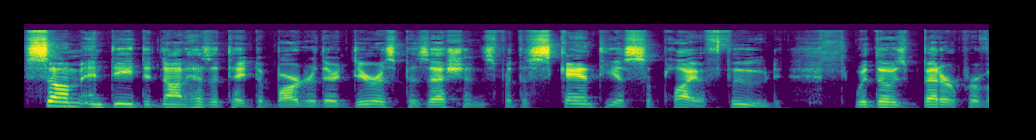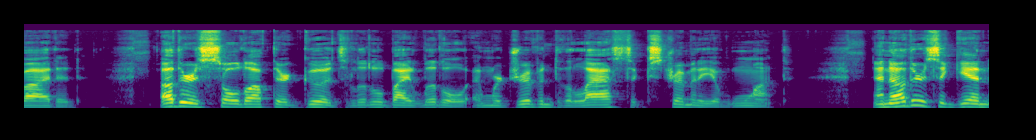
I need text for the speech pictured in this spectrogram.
Some, indeed, did not hesitate to barter their dearest possessions for the scantiest supply of food with those better provided. Others sold off their goods little by little and were driven to the last extremity of want. And others again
